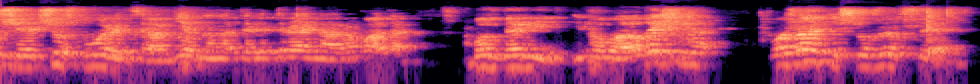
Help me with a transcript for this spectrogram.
що якщо створиться об'єднана територіальна громада Бондарі і Нова Олещина, вважайте, що вже все.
